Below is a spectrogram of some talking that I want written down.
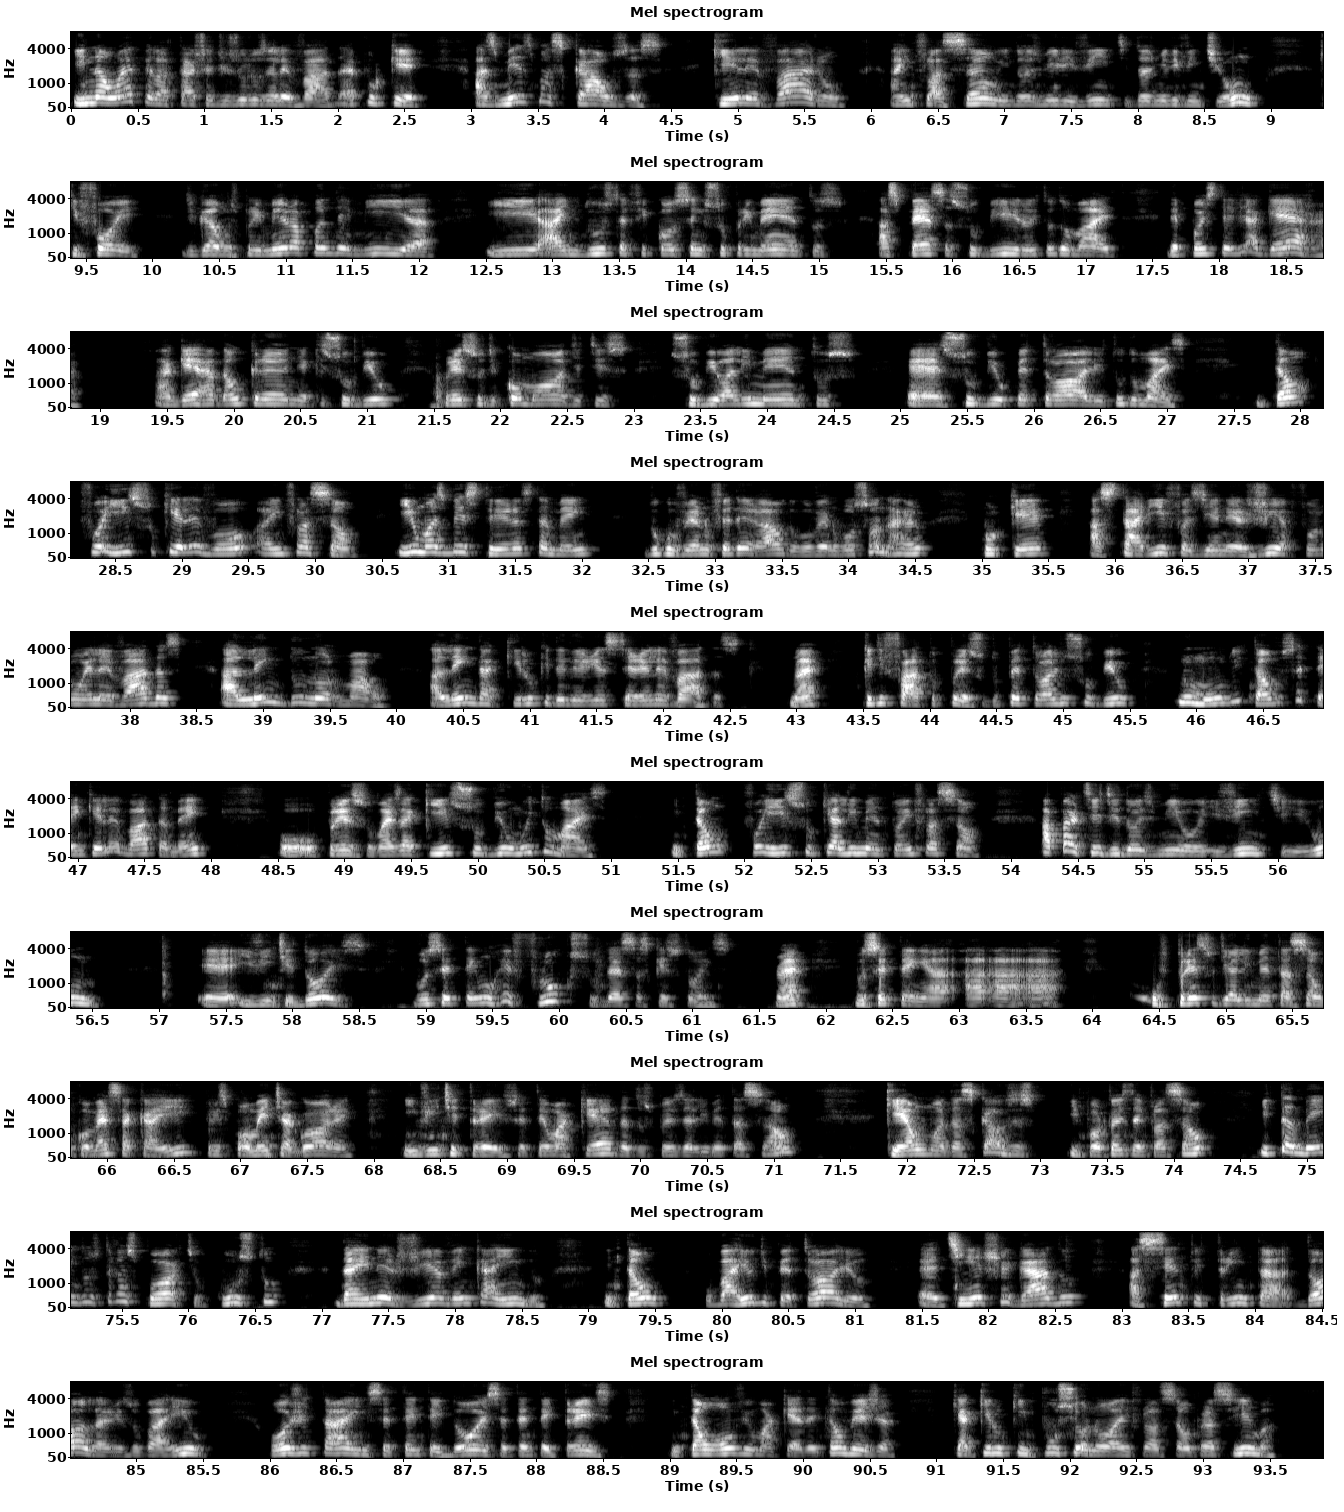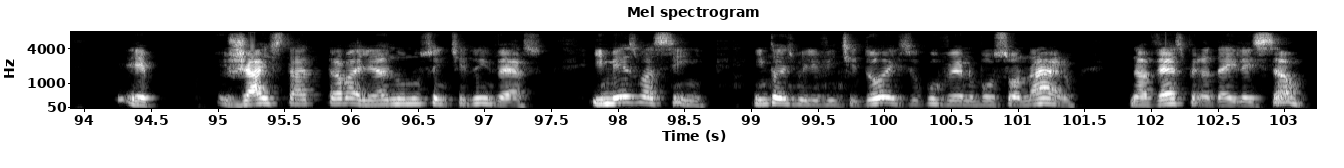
e não é pela taxa de juros elevada, é porque as mesmas causas que elevaram a inflação em 2020, 2021, que foi, digamos, primeiro a pandemia e a indústria ficou sem suprimentos, as peças subiram e tudo mais. Depois teve a guerra, a guerra da Ucrânia, que subiu preço de commodities, subiu alimentos, é, subiu petróleo e tudo mais. Então, foi isso que elevou a inflação. E umas besteiras também do governo federal, do governo Bolsonaro, porque as tarifas de energia foram elevadas além do normal, além daquilo que deveria ser elevadas, não é? Porque de fato o preço do petróleo subiu no mundo, então você tem que elevar também o preço, mas aqui subiu muito mais. Então foi isso que alimentou a inflação. A partir de 2021 eh, e 22, você tem um refluxo dessas questões, né? Você tem a, a, a, o preço de alimentação começa a cair, principalmente agora em 23. Você tem uma queda dos preços de alimentação, que é uma das causas importantes da inflação, e também dos transportes. O custo da energia vem caindo. Então, o barril de petróleo eh, tinha chegado a 130 dólares o barril, hoje está em 72, 73. Então, houve uma queda. Então, veja que aquilo que impulsionou a inflação para cima eh, já está trabalhando no sentido inverso. E mesmo assim, em 2022, o governo Bolsonaro, na véspera da eleição,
